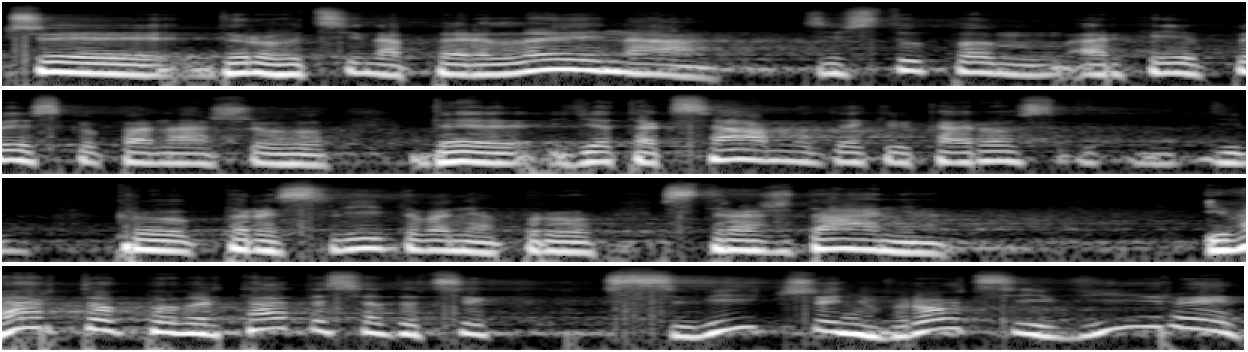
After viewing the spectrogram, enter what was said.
чи дорогоцінна перлина зі вступом архієпископа нашого, де є так само декілька розповідей про переслідування, про страждання. І варто повертатися до цих свідчень в році віри,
